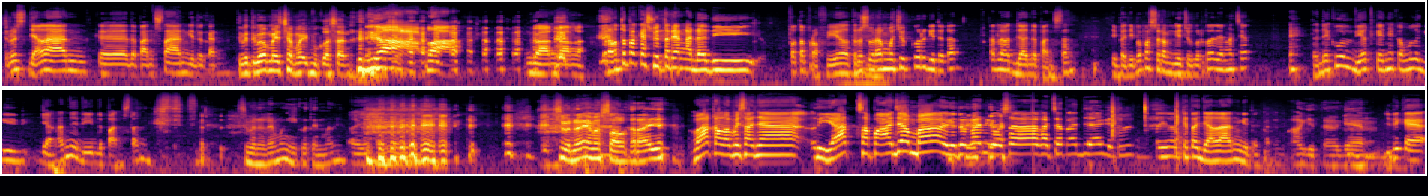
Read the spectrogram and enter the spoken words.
Terus jalan ke depan stand gitu kan. Tiba-tiba match sama ibu kosan. Enggak, enggak. Enggak, enggak, enggak. Orang tuh pakai sweater yang ada di foto profil. Terus orang mau cukur gitu kan. Kan lewat jalan depan stand. Tiba-tiba pas orang lagi cukur tuh ada yang ngechat. Eh, tadi aku lihat kayaknya kamu lagi jalan ya di depan stand. Sebenarnya emang ngikutin mana? oh, iya. Sebenarnya emang stalker aja. Mbak, kalau misalnya lihat, sapa aja mbak gitu kan. Gak usah ngechat aja gitu. Ayo kita jalan gitu kan. Oh gitu, Ger. Jadi kayak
